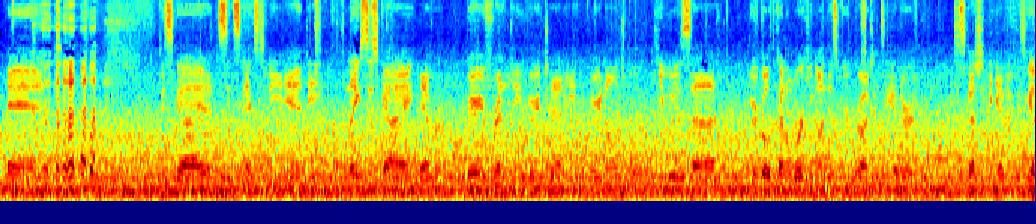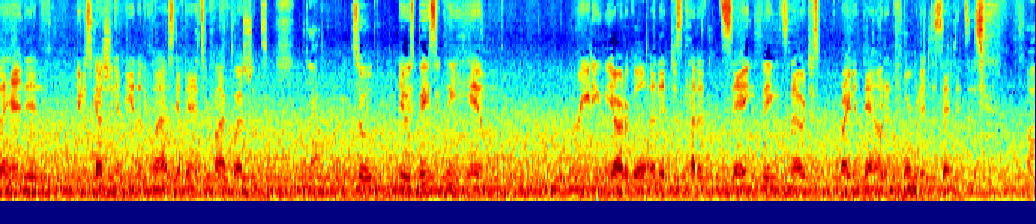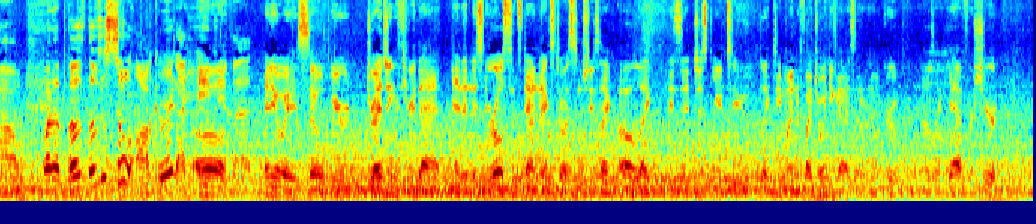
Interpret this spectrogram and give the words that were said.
And this guy that sits next to me, Andy, nicest guy ever. Very friendly, very chatty, very knowledgeable. He was. Uh, we were both kind of working on this group project together, discussion together, because you got to hand in your discussion at the end of the class. You have to answer five questions. Yeah. So it was basically him reading the article and then just kind of saying things, and I would just write it down and form it into sentences. Wow. But uh, those, those are so awkward. I hate Oh. doing that. Anyways, so we were dredging through that, and then this girl sits down next to us, and she's like, "Oh, like, is it just you two? Like, do you mind if I join you guys? I don't have a group." And I was like, "Yeah, for sure."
